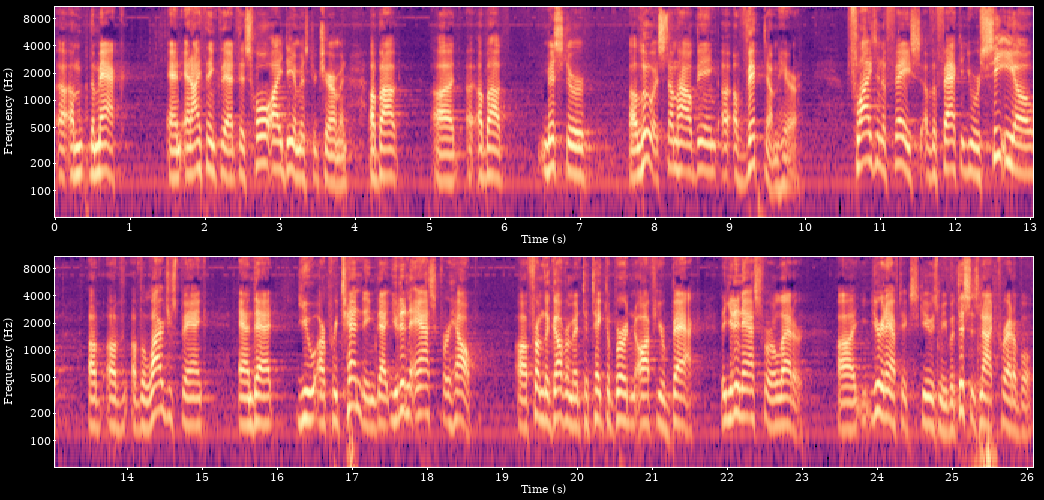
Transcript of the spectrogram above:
uh, um, the MAC and, and I think that this whole idea, Mr. Chairman, about, uh, about Mr. Uh, Lewis somehow being a, a victim here flies in the face of the fact that you were CEO of, of, of the largest bank and that you are pretending that you didn't ask for help uh, from the government to take the burden off your back, that you didn't ask for a letter. Uh, you're going to have to excuse me, but this is not credible.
